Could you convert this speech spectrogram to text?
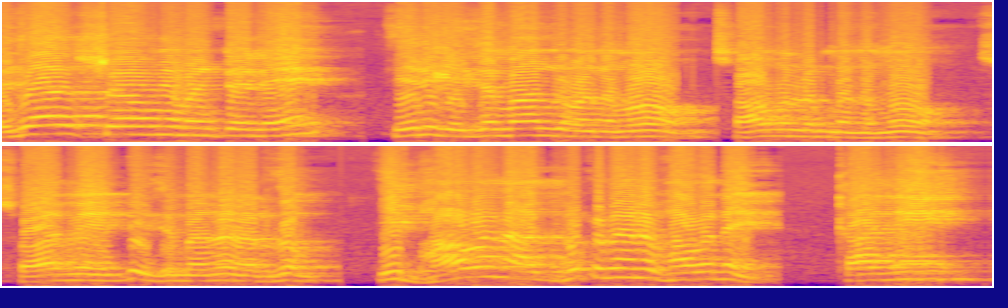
ప్రజాస్వామ్యం అంటేనే దీనికి యజమానులు మనము స్వాములు మనము స్వామి అంటే యజమాని అని అర్థం. ఈ భావన అద్భుతమైన భావనే. కానీ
